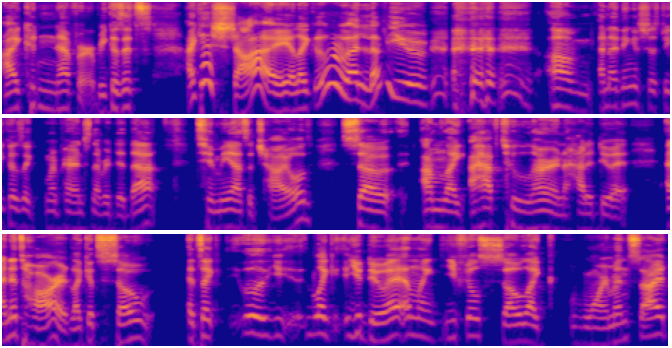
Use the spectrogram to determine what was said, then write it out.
i could never because it's i get shy like oh i love you. Um and i think it's just because like my parents never did that to me as a child so i'm like i have to learn how to do it and it's hard like it's so it's like you, like you do it and like you feel so like warm inside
